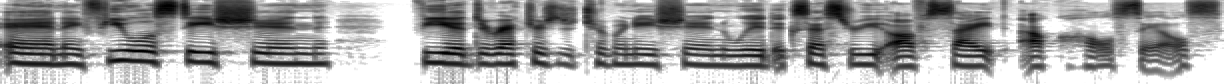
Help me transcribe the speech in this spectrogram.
and a fuel station via director's determination with accessory off-site alcohol sales.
